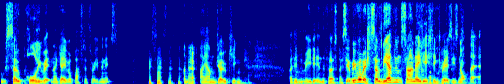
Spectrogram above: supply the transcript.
it was so poorly written, I gave up after three minutes. And I am joking. I didn't read it in the first place. It would be rubbish. So the evidence around ADHD in careers is not there.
